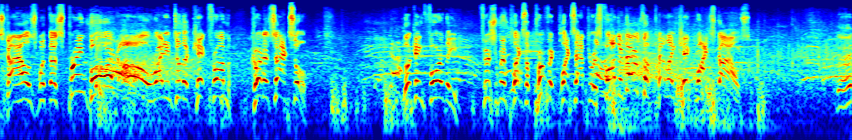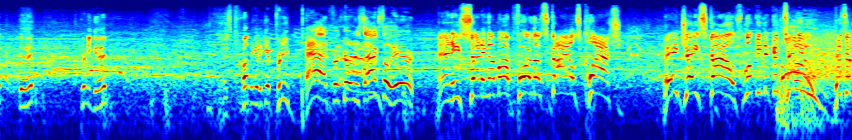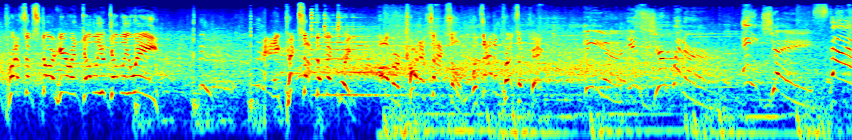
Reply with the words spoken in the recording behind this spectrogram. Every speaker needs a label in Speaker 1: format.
Speaker 1: Styles with the springboard. Oh, right into the kick from Curtis Axel. Looking for the Fisherman Plex, a perfect Plex after his father. There's the Pele kick by Styles.
Speaker 2: Good, good. Pretty good. It's probably going to get pretty bad for Curtis Axel here.
Speaker 1: And he's setting him up for the Styles clash. AJ Styles looking to continue
Speaker 2: Oh.
Speaker 1: over Curtis Axel with that impressive kick. Here is your winner, AJ Styles.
